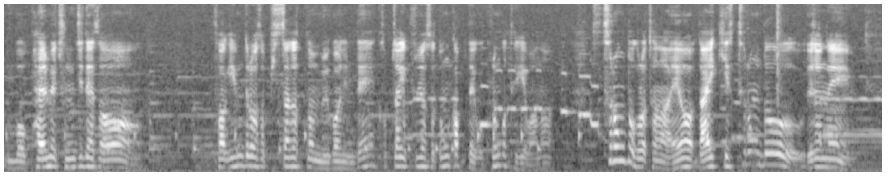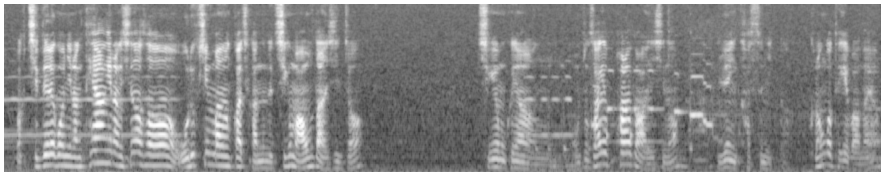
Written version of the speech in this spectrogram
뭐 발매 중지돼서 구하기 힘들어서 비싸졌던 물건인데 갑자기 풀려서 똥값 되고 그런 거 되게 많아. 스트롱도 그렇잖아. 에어 나이키 스트롱도 예전에 막 지드래곤이랑 태양이랑 신어서 5, 60만 원까지 갔는데 지금 아무도 안 신죠. 지금 그냥 엄청 싸게 팔아도 안 신어. 유행이 갔으니까. 그런 거 되게 많아요.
